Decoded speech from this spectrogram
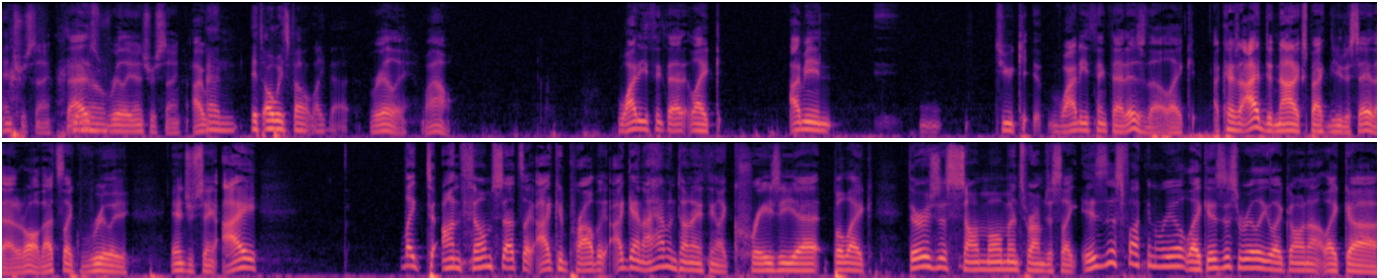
Interesting. You That is know. really interesting. I and it's always felt like that. really wow. Why do you think that? Like, I mean, do you? Why do you think that is though? Like, because I did not expect you to say that at all. That's like really interesting. I like to, on film sets. Like, I could probably again. I haven't done anything like crazy yet, but like. There's just some moments where I'm just like, is this fucking real? Like, is this really like going on? Like, uh,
